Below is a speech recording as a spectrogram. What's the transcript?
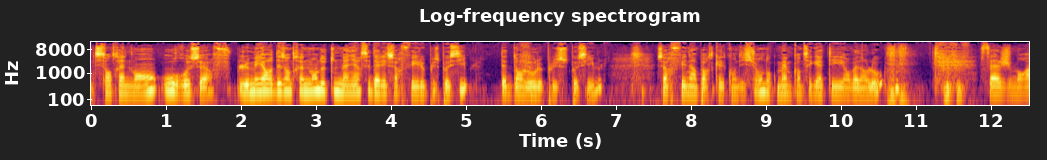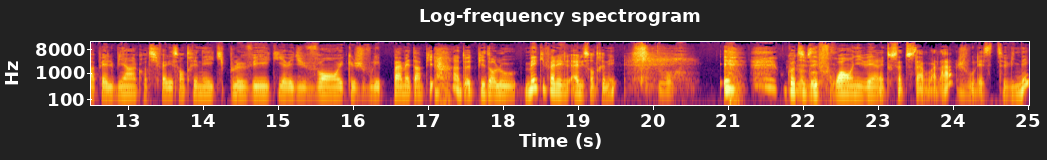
petit entraînement ou resurf. Le meilleur des entraînements de toute manière c'est d'aller surfer le plus possible, d'être dans l'eau le plus possible, surfer n'importe quelle condition, donc même quand c'est gâté on va dans l'eau. Ça, je m'en rappelle bien quand il fallait s'entraîner, qu'il pleuvait, qu'il y avait du vent et que je voulais pas mettre un, pied, un doigt de pied dans l'eau, mais qu'il fallait aller s'entraîner. Oh. ou quand il faisait froid en hiver et tout ça, tout ça, voilà, je vous laisse deviner.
